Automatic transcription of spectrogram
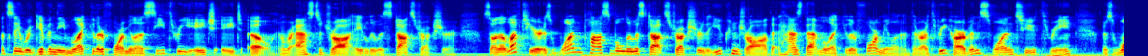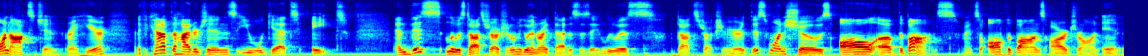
Let's say we're given the molecular formula C3H8O and we're asked to draw a Lewis dot structure. So on the left here is one possible Lewis dot structure that you can draw that has that molecular formula. There are three carbons, one, two, three. There's one oxygen right here, and if you count up the hydrogens, you will get eight. And this Lewis dot structure, let me go ahead and write that. This is a Lewis dot structure here. This one shows all of the bonds, right? So all of the bonds are drawn in.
